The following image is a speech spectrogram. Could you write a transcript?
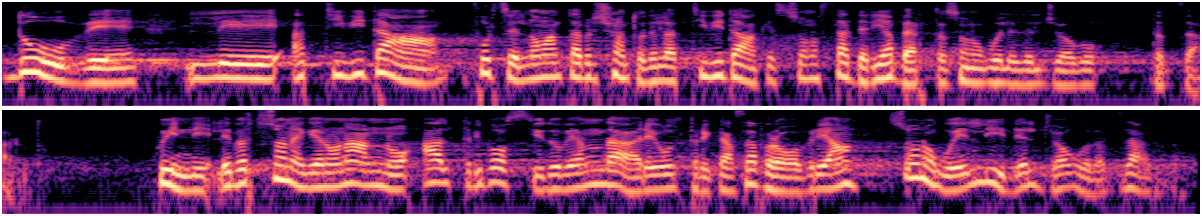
dove le attività, forse il 90% delle attività che sono state riaperte sono quelle del gioco d'azzardo. Quindi le persone che non hanno altri posti dove andare oltre casa propria sono quelli del gioco d'azzardo.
